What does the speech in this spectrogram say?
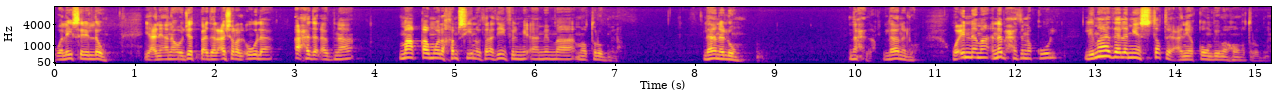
وليس للوم. يعني أنا وجدت بعد العشرة الأولى أحد الأبناء ما قام ولا 50 و 30% مما مطلوب منه. لا نلوم. نحذر. لا نلوم. وإنما نبحث نقول لماذا لم يستطع أن يقوم بما هو مطلوب منه.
